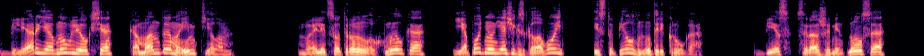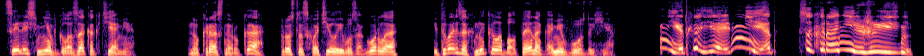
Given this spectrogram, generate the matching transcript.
Беляр явно увлекся, командуя моим телом. Мое лицо тронула ухмылка, я поднял ящик с головой и ступил внутрь круга. Бес сразу же метнулся, целясь мне в глаза когтями. Но красная рука просто схватила его за горло, и тварь захныкала, болтая ногами в воздухе. «Нет, хозяин, нет! Сохрани жизнь!»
